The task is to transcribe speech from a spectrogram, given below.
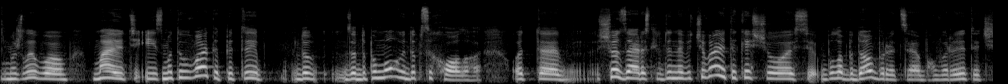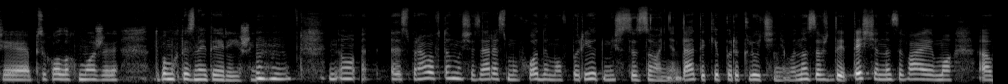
можливо мають і змотивувати піти до за допомогою до психолога. От е, що зараз людина відчуває, таке що ось було б добре це обговорити, чи психолог може допомогти знайти рішення. Угу. Ну, справа в тому, що зараз ми входимо в період міжсезоння, да, таке переключення. Воно завжди те, що називаємо е,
